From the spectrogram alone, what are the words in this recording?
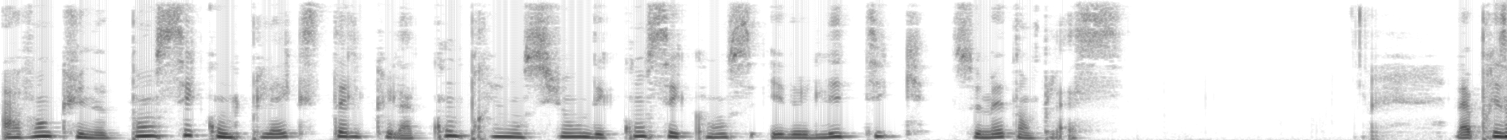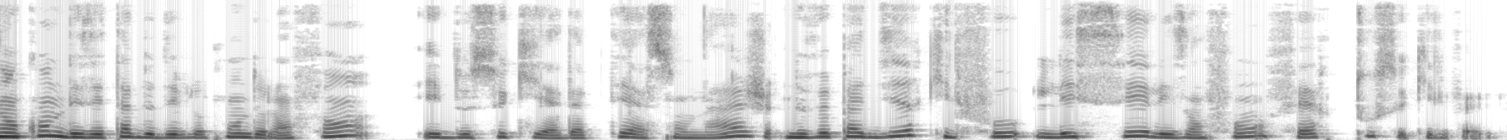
avant qu'une pensée complexe telle que la compréhension des conséquences et de l'éthique se mette en place. La prise en compte des étapes de développement de l'enfant et de ce qui est adapté à son âge ne veut pas dire qu'il faut laisser les enfants faire tout ce qu'ils veulent.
